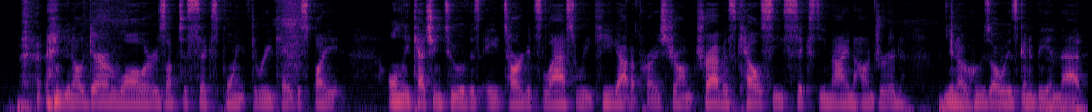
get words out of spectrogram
you know, Darren Waller is up to 6.3K despite only catching two of his eight targets last week. He got a price jump. Travis Kelce, 6,900, you know, who's always going to be in that,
